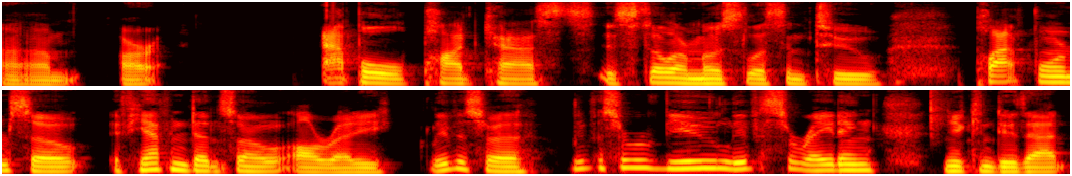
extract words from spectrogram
Um, our Apple Podcasts is still our most listened to platform. So if you haven't done so already, leave us a leave us a review, leave us a rating. You can do that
